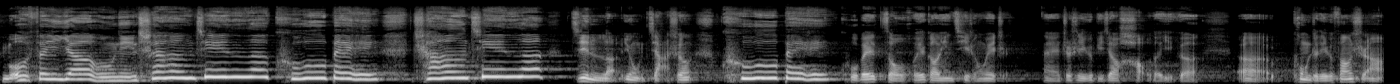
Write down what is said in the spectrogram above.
莫非要你尝尽了苦悲，尝尽了尽了，用假声苦悲，苦悲走回高音气声位置。哎，这是一个比较好的一个呃控制的一个方式啊。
